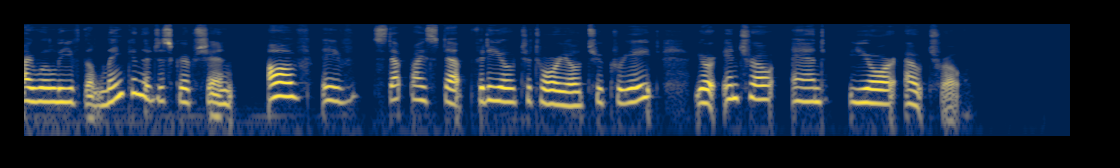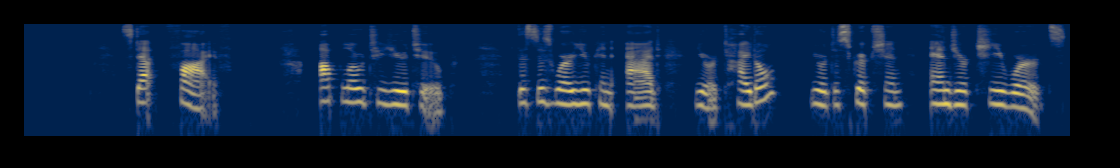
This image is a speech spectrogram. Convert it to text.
I will leave the link in the description of a step-by-step -step video tutorial to create your intro and your outro. Step 5. Upload to YouTube. This is where you can add your title, your description, and your keywords.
